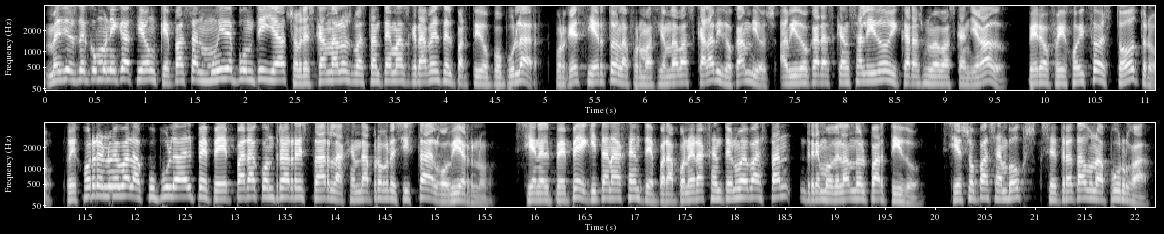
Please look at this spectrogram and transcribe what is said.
medios de comunicación que pasan muy de puntilla sobre escándalos bastante más graves del Partido Popular. Porque es cierto, en la formación de Abascal ha habido cambios, ha habido caras que han salido y caras nuevas que han llegado. Pero Feijóo hizo esto otro. Feijóo renueva la cúpula del PP para contrarrestar la agenda progresista del gobierno. Si en el PP quitan a gente para poner a gente nueva, están remodelando el partido. Si eso pasa en Vox, se trata de una purga.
